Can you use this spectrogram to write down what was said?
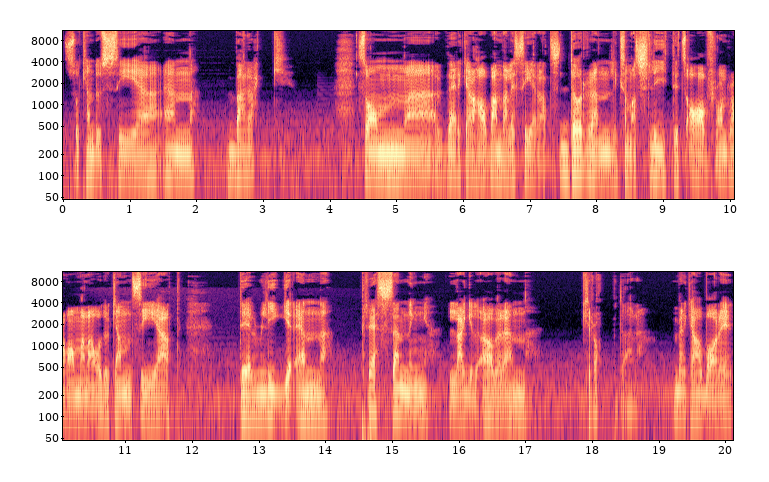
så kan du se en barack. som eh, verkar ha vandaliserats. Dörren liksom har slitits av från ramarna och du kan se att det ligger en pressändning lagd över en kropp där. Det verkar ha varit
